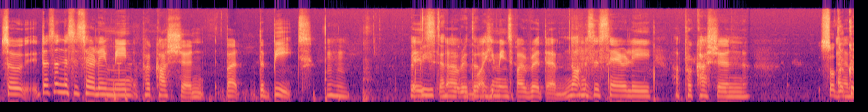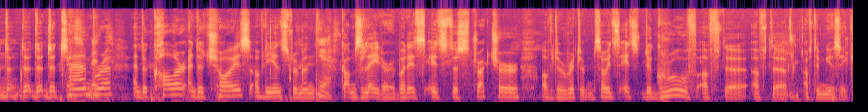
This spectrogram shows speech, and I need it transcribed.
So it doesn't necessarily mean percussion, but the beat. The is beat and the um, rhythm. what he means by rhythm, not necessarily a percussion. So the, Um, the, the, the, the timbre instrument. and the color and the choice of the instrument Yes. comes later, but it's it's the structure of the rhythm. So it's it's the groove of the of the of the music.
